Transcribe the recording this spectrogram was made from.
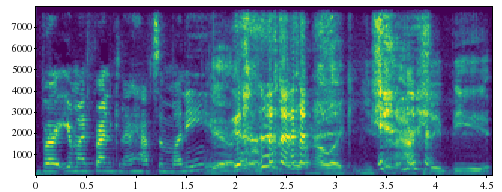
Bert, you're my friend, can I have some money? Yeah, yeah. We're talking about how like you shouldn't actually be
